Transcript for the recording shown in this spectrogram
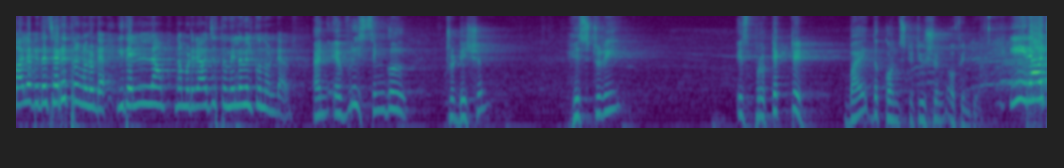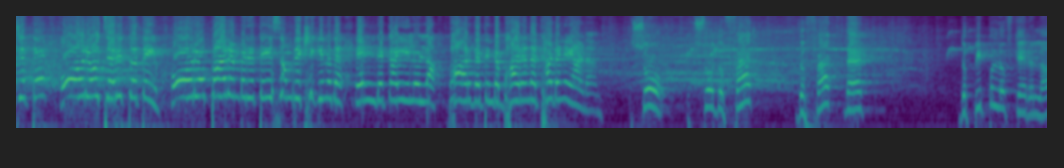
പലവിധ ചരിത്രങ്ങളുണ്ട് ഇതെല്ലാം നമ്മുടെ രാജ്യത്ത് നിലനിൽക്കുന്നുണ്ട് And every single tradition, history is protected by the Constitution of India. ഈ രാജ്യത്തെ ഓരോ ചരിത്രത്തെയും ഓരോ പാരമ്പര്യത്തെയും സംരക്ഷിക്കുന്നത് എന്റെ കയ്യിലുള്ള ഭാരതത്തിന്റെ ഭരണഘടനയാണ് So, so the fact, the fact that the people of Kerala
